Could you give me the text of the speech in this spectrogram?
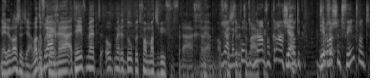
nee, dat was het, ja. Wat de vraag... nou ja, het heeft met, ook met het doelpunt van Mats Wiever vandaag Ja. of ja, maar die komt op naam van Klaassen. Ja, wat ik verrassend vind. Want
